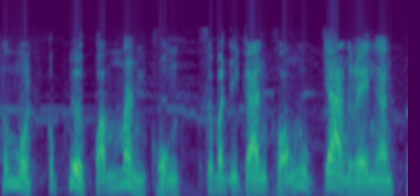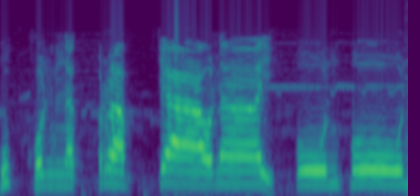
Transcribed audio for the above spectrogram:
ทั้งหมดก็เพื่อความมั่นคง สวัสดิการของลูกจ้างแรงงานทุกคนนะครับเจ้านาย ปูนปูน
